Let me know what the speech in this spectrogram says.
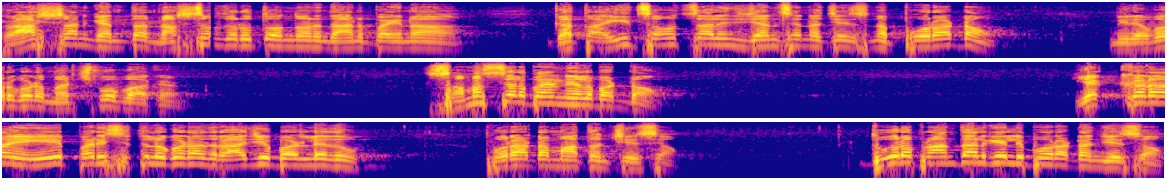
రాష్ట్రానికి ఎంత నష్టం జరుగుతుందో అనే దానిపైన గత ఐదు సంవత్సరాల నుంచి జనసేన చేసిన పోరాటం మీరెవరు కూడా మర్చిపోబాకండి. సమస్యలపైన నిలబడ్డాం. ఎక్కడ ఏ పరిస్థితిలో కూడా అది రాజీ పడలేదు. పోరాటం మాత్రం చేశాం. దూర ప్రాంతాలకు వెళ్ళి పోరాటం చేశాం.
